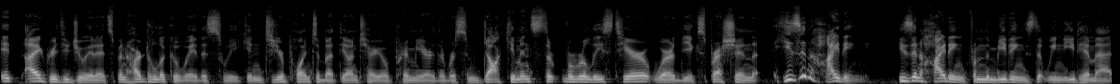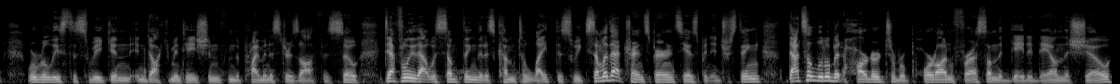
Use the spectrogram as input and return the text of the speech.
It, I agree with you, Julieta. It's been hard to look away this week. And to your point about the Ontario Premier, there were some documents that were released here where the expression, he's in hiding He's in hiding from the meetings that we need him at. Were released this week in, in documentation from the Prime Minister's office. So definitely that was something that has come to light this week. Some of that transparency has been interesting. That's a little bit harder to report on for us on the day to day on the show.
